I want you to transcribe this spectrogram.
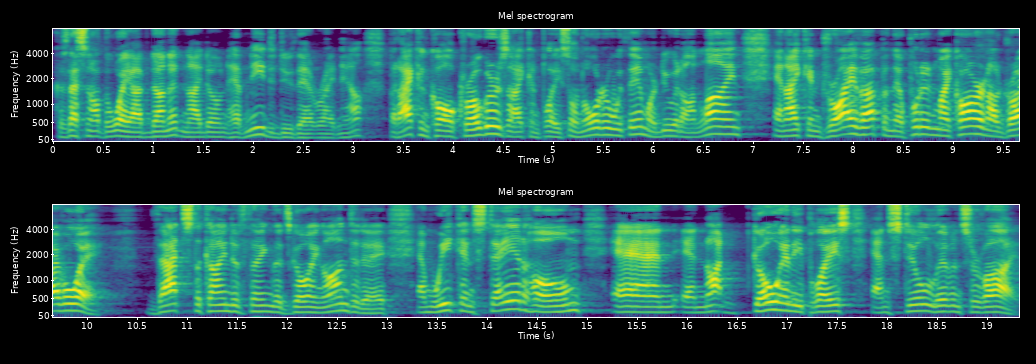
because that's not the way I've done it, and I don't have need to do that right now. But I can call Kroger's, I can place an order with them or do it online, and I can drive up and they'll put it in my car and I'll drive away. That's the kind of thing that's going on today. And we can stay at home and, and not go anyplace and still live and survive.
